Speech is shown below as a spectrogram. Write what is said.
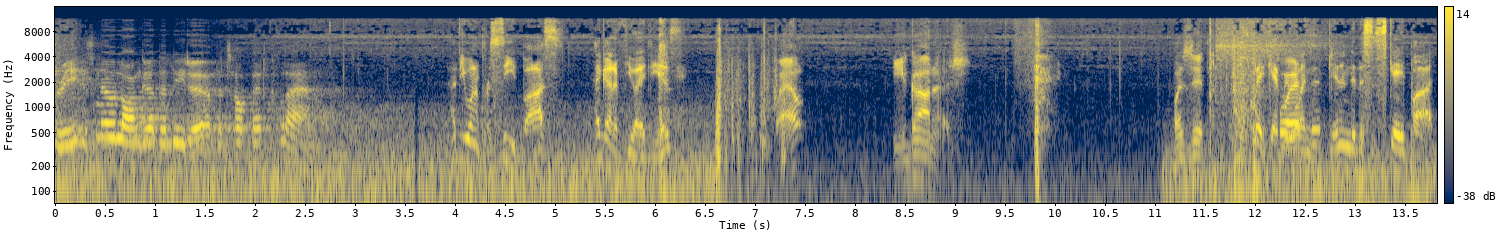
Henry is no longer the leader of the Toppat clan. How do you want to proceed, boss? I got a few ideas. Well, you got us. Was it Quick, everyone, it? get into this escape pod.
